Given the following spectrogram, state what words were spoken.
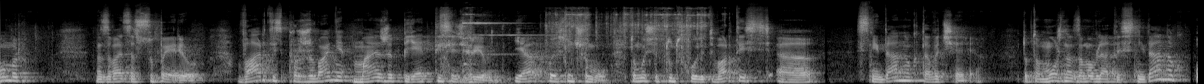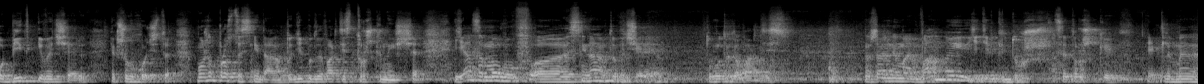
Номер. Називається Суперіо. Вартість проживання майже 5 тисяч гривень. Я поясню чому. Тому що тут входить вартість е, сніданок та вечеря. Тобто можна замовляти сніданок, обід і вечерю, якщо ви хочете. Можна просто сніданок, тоді буде вартість трошки нижча. Я замовив е, сніданок та вечеря, тому така вартість. На жаль, немає ванної, є тільки душ. Це трошки, як для мене,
